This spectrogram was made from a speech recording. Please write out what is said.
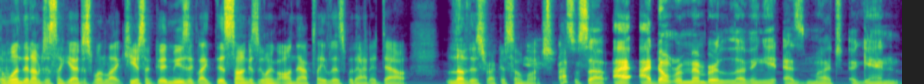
The one that i'm just like yeah i just want to like hear some good music. Like this song is going on that playlist without a doubt. Love this record so much. That's what's up. I, I don't remember loving it as much. Again,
